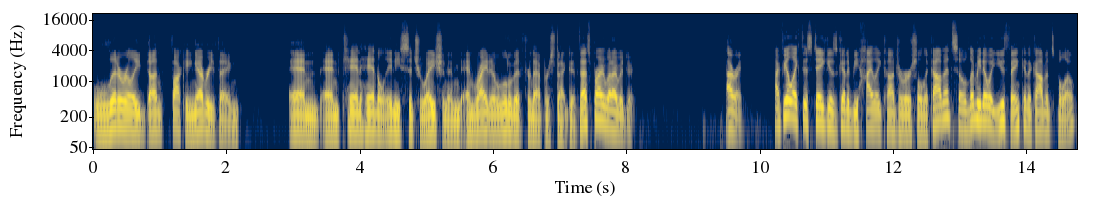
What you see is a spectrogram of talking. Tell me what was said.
literally done fucking everything and and can handle any situation and, and write it a little bit from that perspective. That's probably what I would do. All right. I feel like this take is going to be highly controversial in the comments, so let me know what you think in the comments below.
